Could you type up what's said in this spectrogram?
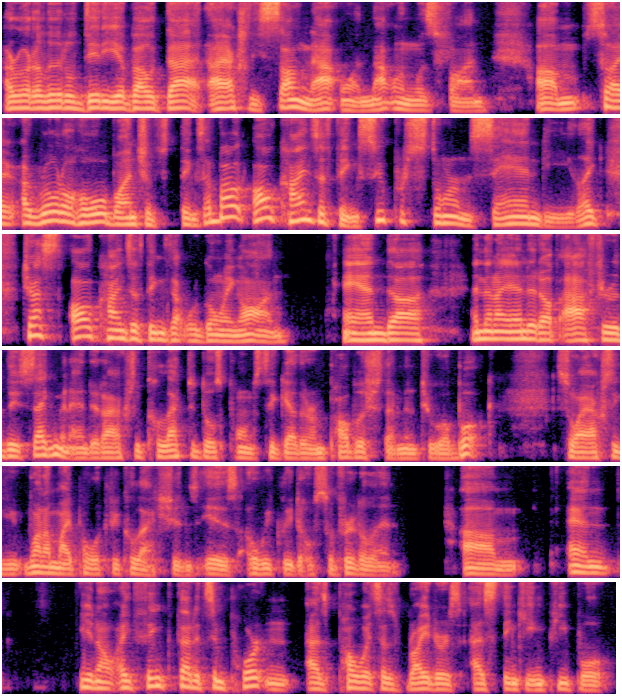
I wrote a little ditty about that. I actually sung that one. That one was fun. Um, so I, I wrote a whole bunch of things about all kinds of things. Superstorm Sandy, like just all kinds of things that were going on. And uh, and then I ended up after the segment ended, I actually collected those poems together and published them into a book. So I actually one of my poetry collections is a weekly dose of Ritalin. Um, and you know i think that it's important as poets as writers as thinking people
